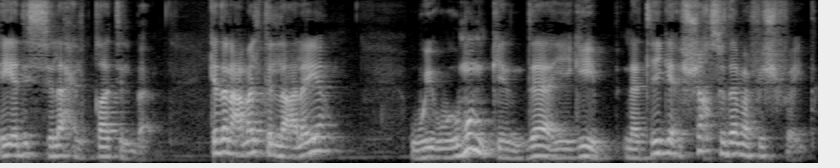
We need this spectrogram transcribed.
هي دي السلاح القاتل بقى. كده أنا عملت اللي عليا وممكن ده يجيب نتيجة الشخص ده مفيش فايدة.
